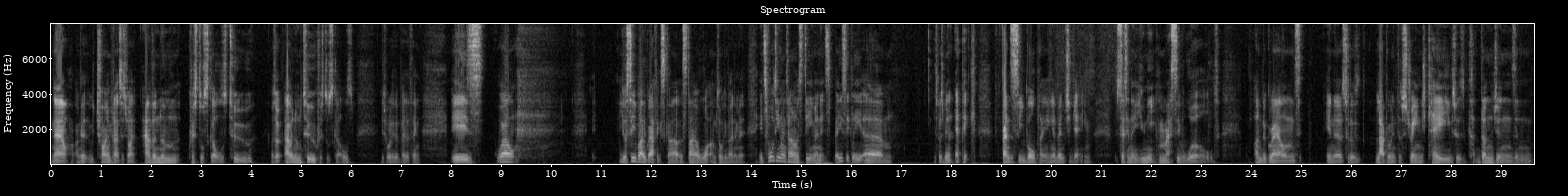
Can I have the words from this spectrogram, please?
Now, I'm going to try and pronounce this right. Avernum Crystal Skulls 2, oh, sorry, Avernum 2 Crystal Skulls is probably the better thing. Is well you'll see by the graphic style, style what I'm talking about in a minute. It's 14.99 on Steam, and it's basically um, it's supposed to be an epic fantasy role-playing adventure game set in a unique, massive world, underground, in a sort of labyrinth of strange caves with dungeons and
